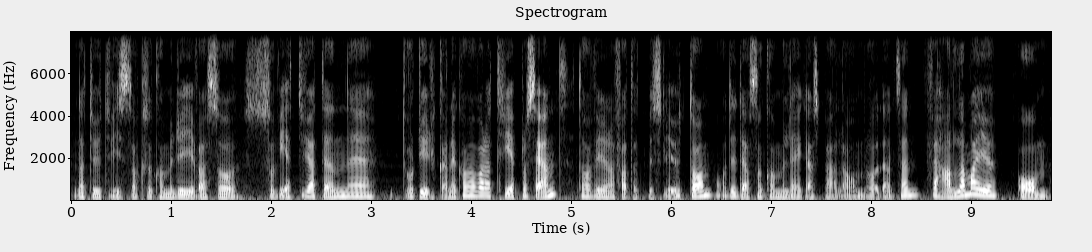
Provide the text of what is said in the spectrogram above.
naturligtvis också kommer driva så, så vet vi att den, eh, vårt yrkande kommer vara 3% Det har vi redan fattat beslut om och det är det som kommer läggas på alla områden. Sen förhandlar man ju om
